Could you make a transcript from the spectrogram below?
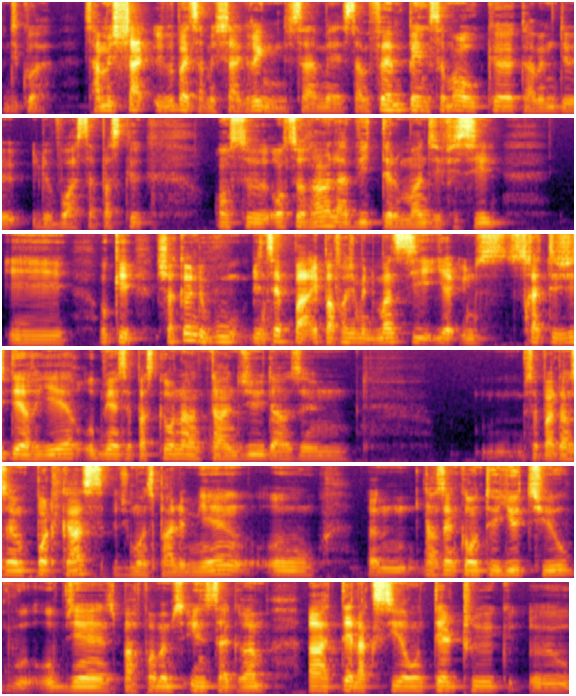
dis quoi ça me je veux pas ça me chagrine, ça me, ça me fait un pincement au cœur quand même de, de voir ça parce que on se, on se rend la vie tellement difficile. Et ok, chacun de vous, je ne sais pas, et parfois je me demande s'il y a une stratégie derrière ou bien c'est parce qu'on a entendu dans c'est pas dans un podcast, du moins c'est pas le mien, ou dans un compte YouTube, ou bien parfois même sur Instagram, ah, telle action, tel truc, euh,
